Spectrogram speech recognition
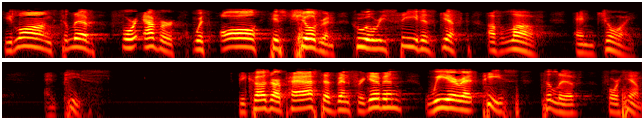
He longs to live forever with all His children who will receive His gift of love and joy and peace. Because our past has been forgiven, we are at peace to live for Him.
